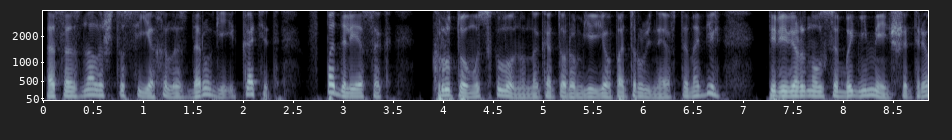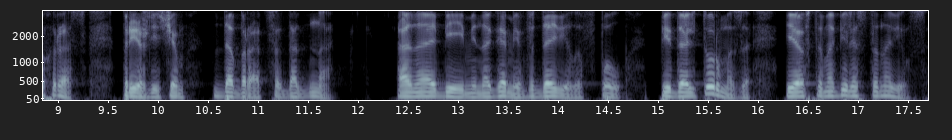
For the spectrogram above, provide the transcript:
осознала, что съехала с дороги и катит в подлесок к крутому склону, на котором ее патрульный автомобиль перевернулся бы не меньше трех раз, прежде чем добраться до дна. Она обеими ногами вдавила в пол педаль тормоза, и автомобиль остановился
